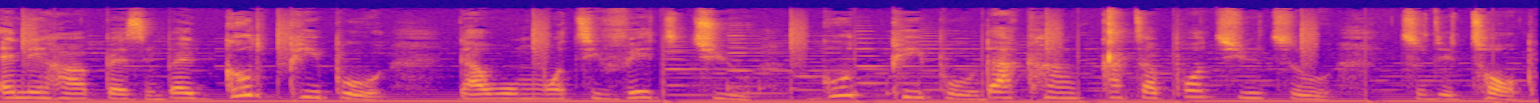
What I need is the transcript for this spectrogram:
anyhow person, but good people that will motivate you, good people that can catapult you to, to the top,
